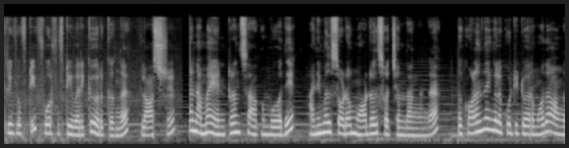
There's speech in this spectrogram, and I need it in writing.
three fifty four fifty வரைக்கும் இருக்குங்க. லாஸ்ட்டு நம்ம என்ட்ரன்ஸ் ஆகும்போதே அனிமல்ஸோட மாடல்ஸ் வச்சுருந்தாங்கங்க. குழந்தைங்களை கூட்டிகிட்டு வரும்போது அவங்க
